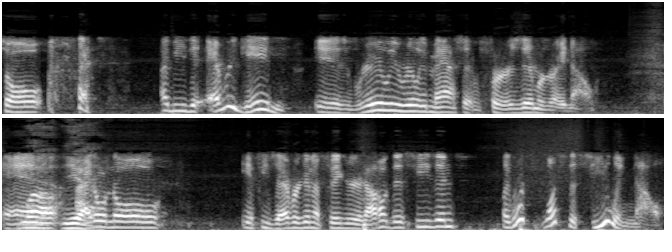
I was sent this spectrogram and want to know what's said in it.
So, I mean, every game is really, really massive for Zimmer right now. And well, yeah. I don't know if he's ever going to figure it out this season. Like, what what's the ceiling now?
